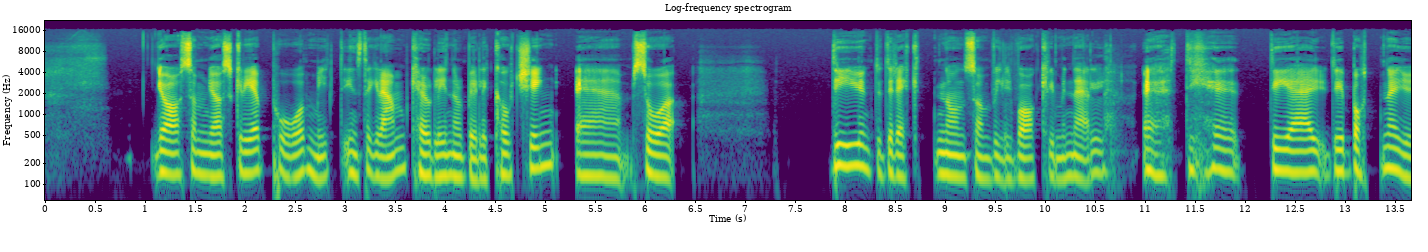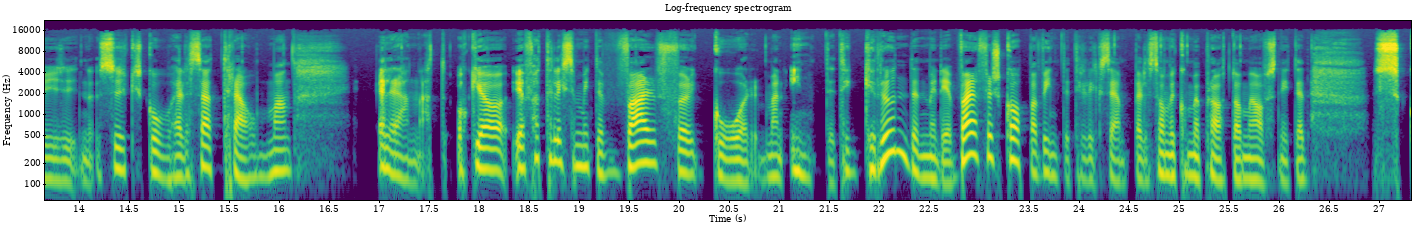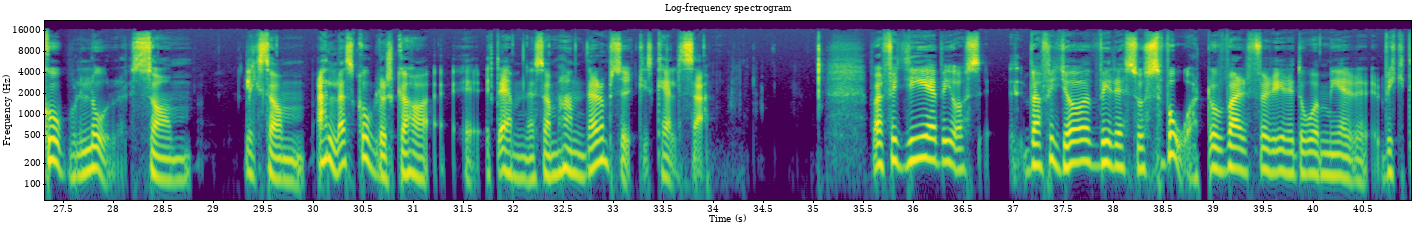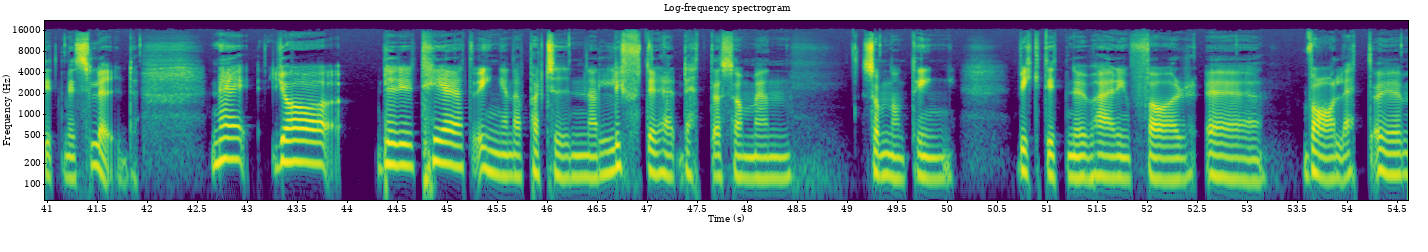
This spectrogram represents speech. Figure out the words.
ja, som jag skrev på mitt Instagram, Caroline Norbeli coaching, eh, så det är ju inte direkt någon som vill vara kriminell. Eh, det, det, är, det bottnar ju i psykisk ohälsa, trauman eller annat. Och jag, jag fattar liksom inte varför går man inte till grunden med det? Varför skapar vi inte till exempel, som vi kommer att prata om i avsnittet, skolor som liksom alla skolor ska ha eh, ett ämne som handlar om psykisk hälsa? Varför ger vi oss varför gör vi det så svårt och varför är det då mer viktigt med slöjd? Nej, jag blir irriterad att ingen av partierna lyfter detta som en som någonting viktigt nu här inför eh, valet. Eh,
